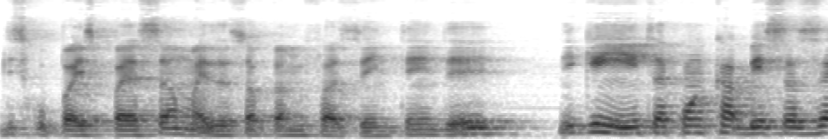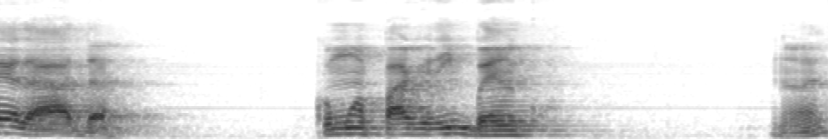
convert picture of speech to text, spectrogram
Desculpa a expressão, mas é só para me fazer entender. Ninguém entra com a cabeça zerada, como uma página em branco não é?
